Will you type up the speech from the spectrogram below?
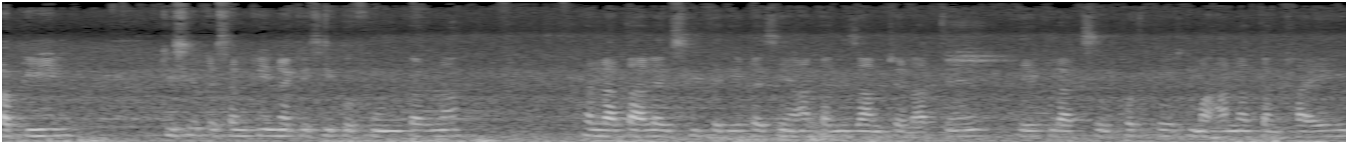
अपील किसी किस्म की न किसी को फ़ोन करना। अल्लाह ताला इसी तरीके से यहाँ का निज़ाम चलाते हैं। एक लाख से ऊपर तो महाना तनख्वाहें ही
